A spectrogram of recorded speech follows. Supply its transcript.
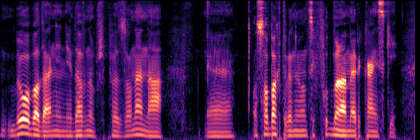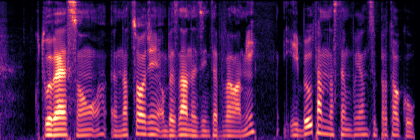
było badanie niedawno przeprowadzone na e, osobach trenujących futbol amerykański, które są na co dzień obeznane z interwałami i był tam następujący protokół.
